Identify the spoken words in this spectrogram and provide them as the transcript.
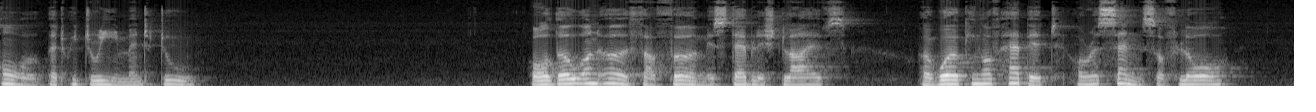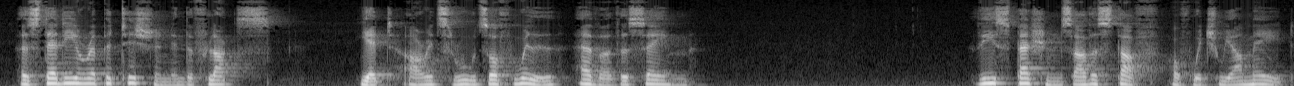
all that we dream and do. although on earth are firm established lives, a working of habit or a sense of law, a steady repetition in the flux, yet are its roots of will ever the same. These passions are the stuff of which we are made.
